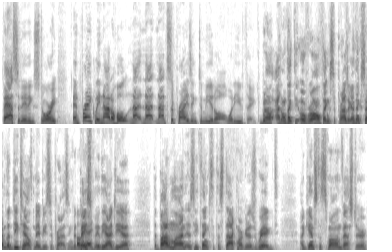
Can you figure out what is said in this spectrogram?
fascinating story, and frankly, not a whole not not not surprising to me at all. What do you think? Well, I don't think the overall thing's surprising. I think some of the details may be surprising, but Okay. basically the idea, the bottom line is he thinks that the stock market is rigged against the small investor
